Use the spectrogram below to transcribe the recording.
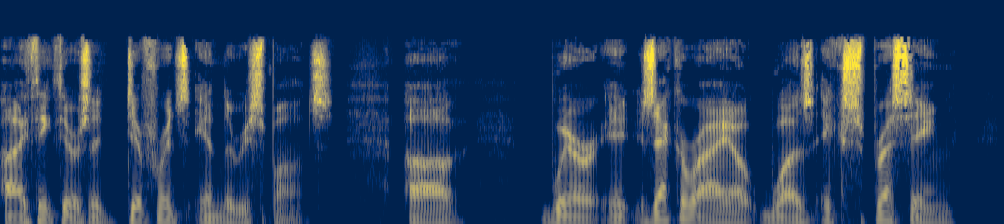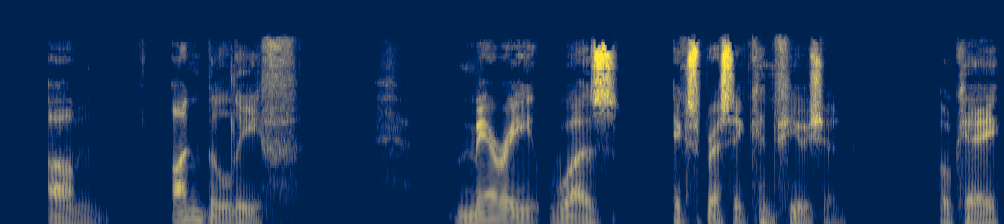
I think there's a difference in the response, uh, where it, Zechariah was expressing um, unbelief. Mary was expressing confusion. Okay.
